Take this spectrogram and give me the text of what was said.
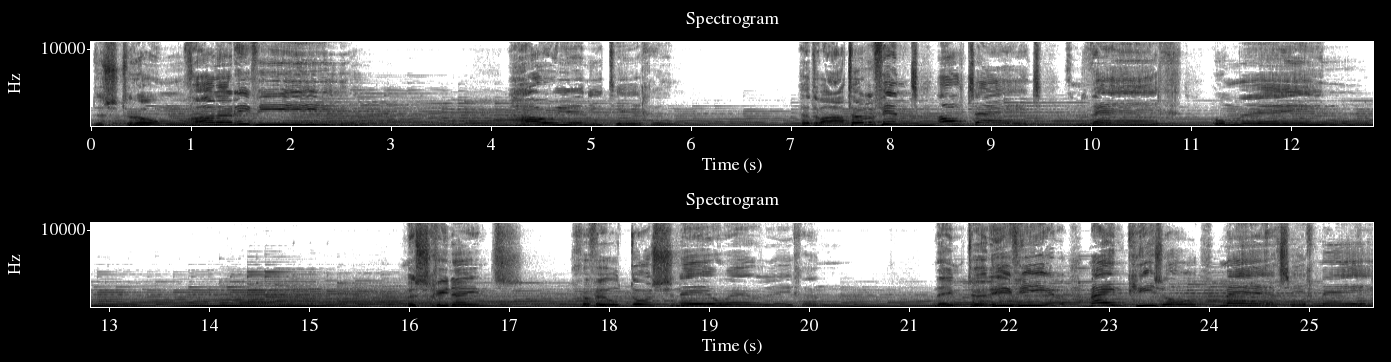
De stroom van een rivier hou je niet tegen. Het water vindt altijd een weg omheen. Misschien eens gevuld door sneeuw en regen. neemt de rivier mijn kiezel met zich mee.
